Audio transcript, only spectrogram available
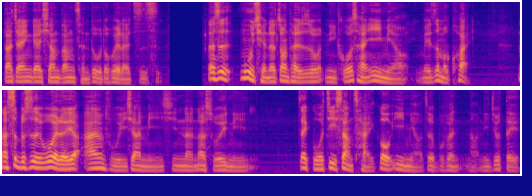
大家应该相当程度都会来支持。但是目前的状态是说，你国产疫苗没这么快，那是不是为了要安抚一下民心呢？那所以你在国际上采购疫苗这部分啊，你就得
